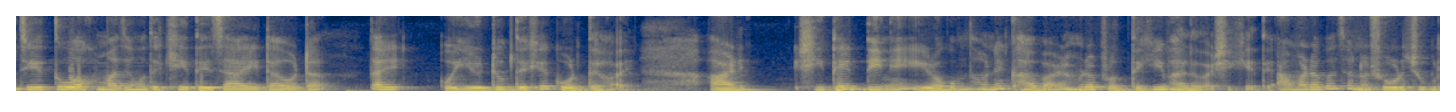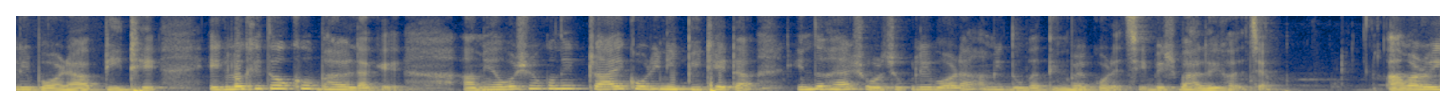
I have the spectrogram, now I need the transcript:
যেহেতু এখন মাঝে মধ্যে খেতে চায় এটা ওটা, তাই ওই ইউটিউব দেখে করতে হয়। আর শীতের দিনে এরকম ধরনের খাবার আমরা প্রত্যেকেই ভালোবাসি খেতে। আমার আবার জানো, সরচুগুলি, বড়া, পিঠে, এগুলো খেতেও খুব ভালো লাগে। আমি অবশ্য কোনো ট্রাই করিনি পিঠেটা, কিন্তু হ্যাঁ সরচুগুলি, বড়া আমি দুবার, তিনবার করেছি, বেশ ভালোই হয়েছে। আমার ওই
